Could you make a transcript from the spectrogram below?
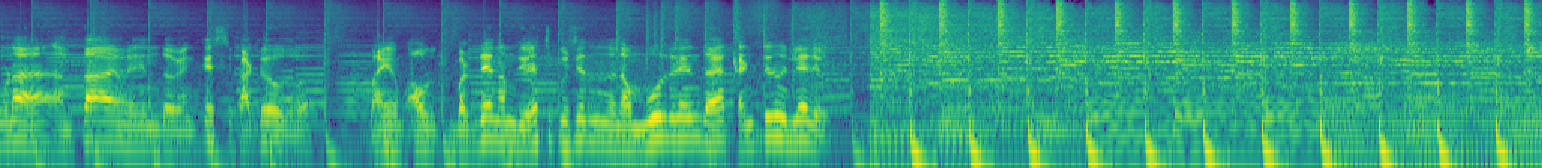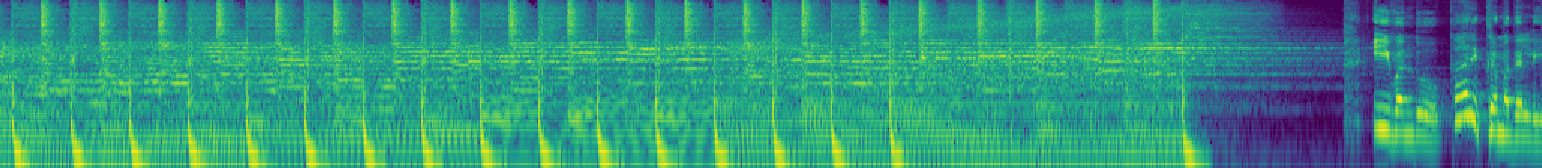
ಗುಣ, ಅಂಥ ಒಂದು ವೆಂಕಟೇಶ್ ಕಾಟೆ ಅವರು ಬಾಯಿ ಅವ್ರ ಬರ್ಡೇ ನಮ್ದು ಎಷ್ಟು ಖುಷಿ ನಾವು ಮೂರರಿಂದ ಕಂಟಿನ್ಯೂ ಇಲ್ಲೇ ಇದೇವು ಈ ಒಂದು ಕಾರ್ಯಕ್ರಮದಲ್ಲಿ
